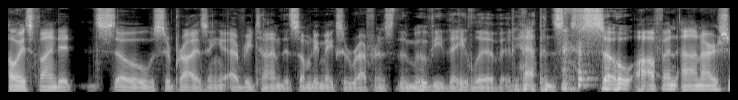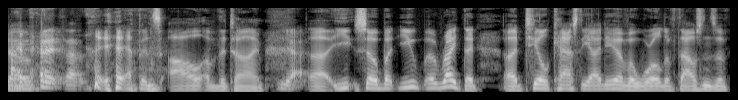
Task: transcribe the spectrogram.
Always find it so surprising every time that somebody makes a reference to the movie They Live. It happens so often on our show. I bet it does. it happens all of the time. Yeah. Uh, you, so, but you uh, write that uh, Thiel cast the idea of a world of thousands of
